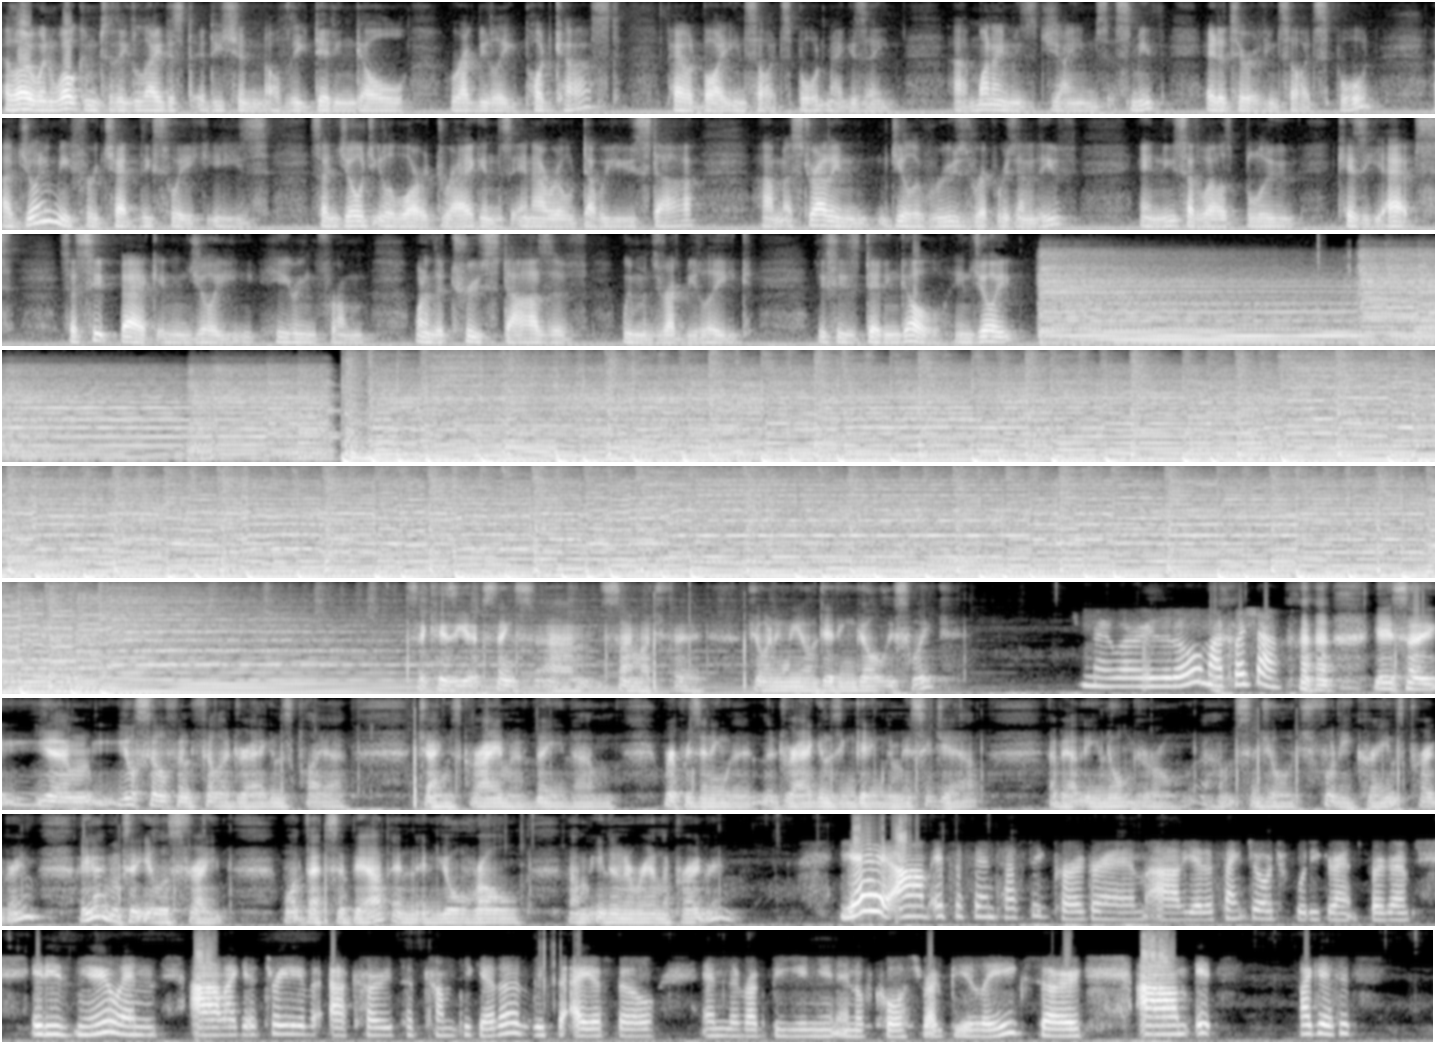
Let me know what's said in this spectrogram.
Hello and welcome to the latest edition of the Dead in Goal Rugby League podcast, powered by Inside Sport magazine. Uh, my name is James Smith, editor of Inside Sport. Uh, joining me for a chat this week is St George Illawarra Dragons NRLW star, um, Australian Jillaroos representative, and New South Wales Blue Kezie Apps. So sit back and enjoy hearing from one of the true stars of women's rugby league. This is Dead in Goal. Enjoy. Kezie Apps, thanks um, so much for joining me on Dead in Goal this week. No worries at all. My pleasure. yeah, so um, yourself and fellow Dragons player James Graham have been um, representing the, the Dragons in getting the message out about the inaugural um, St George Footy Grants program. Are you able to illustrate what that's about and, and your role um, in and around the program? Yeah, um, it's a fantastic program. Uh, yeah, the St George Footy Grants program. It is new, and um, I guess three of our codes have come together with the AFL and the Rugby Union, and of course Rugby League. So um, it's, I guess it's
